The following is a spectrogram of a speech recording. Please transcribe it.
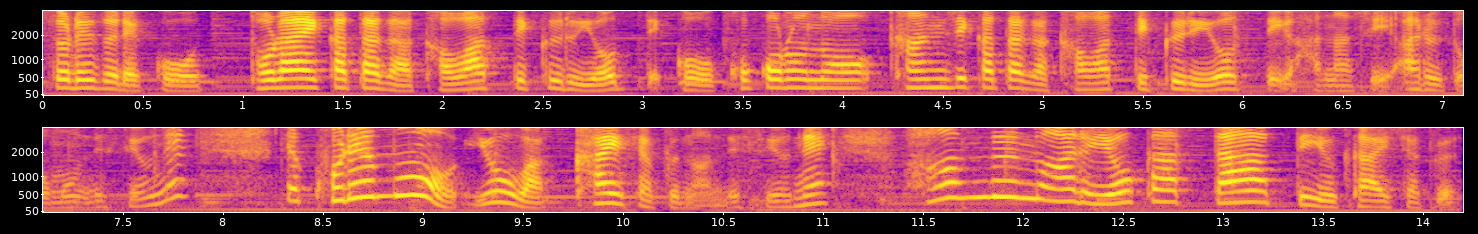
それぞれこう捉え方が変わってくるよってこう心の感じ方が変わってくるよっていう話あると思うんですよね。でこれも要は解釈なんですよね。半分もあるよかったっていう解釈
